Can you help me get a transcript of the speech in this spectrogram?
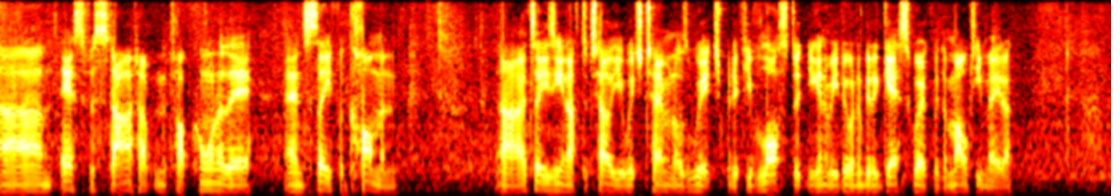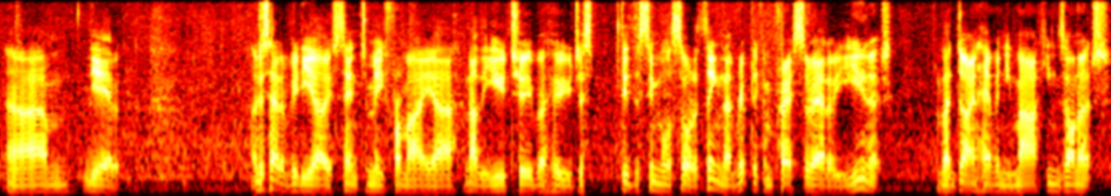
um, S for start up in the top corner there, and C for common. Uh, it's easy enough to tell you which terminal is which, but if you've lost it, you're going to be doing a bit of guesswork with a multimeter. Um, yeah, I just had a video sent to me from a uh, another YouTuber who just did the similar sort of thing. They ripped a compressor out of a unit. They don't have any markings on it.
